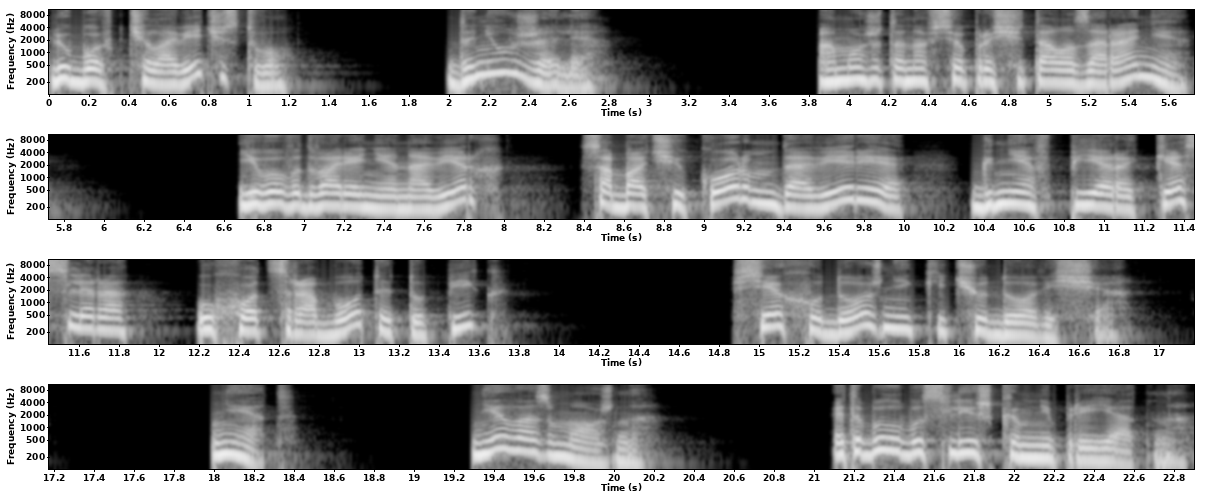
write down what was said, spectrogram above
Любовь к человечеству? Да неужели? А может, она все просчитала заранее? Его выдворение наверх, собачий корм, доверие, гнев Пьера Кеслера — Уход с работы, тупик. Все художники — чудовища. Нет, невозможно. Это было бы слишком неприятно.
